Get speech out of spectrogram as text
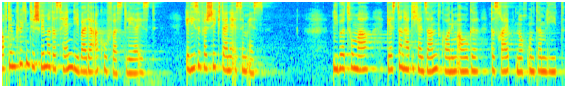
Auf dem Küchentisch wimmert das Handy, weil der Akku fast leer ist. Elise verschickt eine SMS. Lieber Thomas, gestern hatte ich ein Sandkorn im Auge, das reibt noch unterm Lid.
